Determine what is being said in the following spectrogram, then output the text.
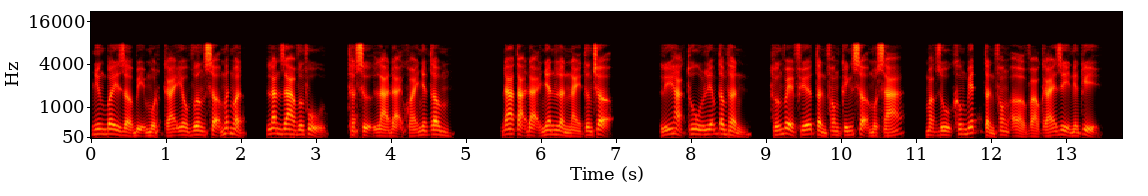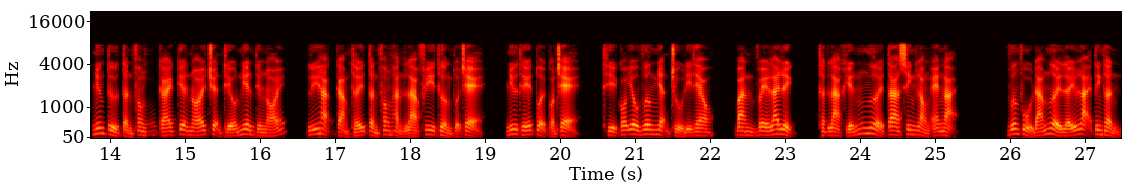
nhưng bây giờ bị một cái yêu vương sợ mất mật, lan ra vương phủ, thật sự là đại khoái nhân tâm. Đa tạ đại nhân lần này tương trợ. Lý Hạc thu liễm tâm thần, hướng về phía Tần Phong kính sợ một xá, mặc dù không biết Tần Phong ở vào cái gì niên kỷ, nhưng từ Tần Phong cái kia nói chuyện thiếu niên tiếng nói, Lý Hạc cảm thấy Tần Phong hẳn là phi thường tuổi trẻ, như thế tuổi còn trẻ, thì có yêu vương nhận chủ đi theo, bàn về lai lịch, thật là khiến người ta sinh lòng e ngại. Vương phủ đám người lấy lại tinh thần,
